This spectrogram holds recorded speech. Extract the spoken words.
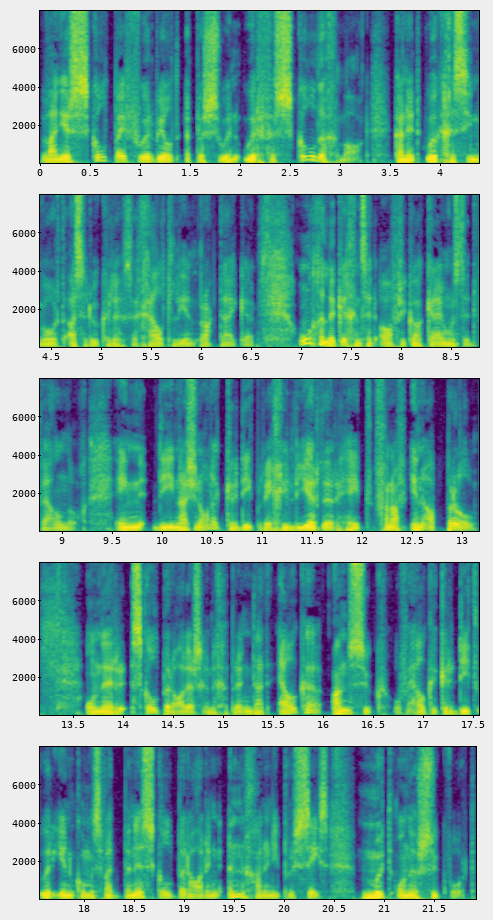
wanneer skuld byvoorbeeld 'n persoon oorverskuldig maak, kan dit ook gesien word as roekelose geldleenpraktyke. Ongelukkig in Suid-Afrika kry ons dit wel nog en die nasionale kredietreguleerder het vanaf 1 April onder skuldberaders ingebring dat elke aansoek of elke kredietooreenkoms wat binne skuldberading ingaan in die proses, moet ondersoek word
